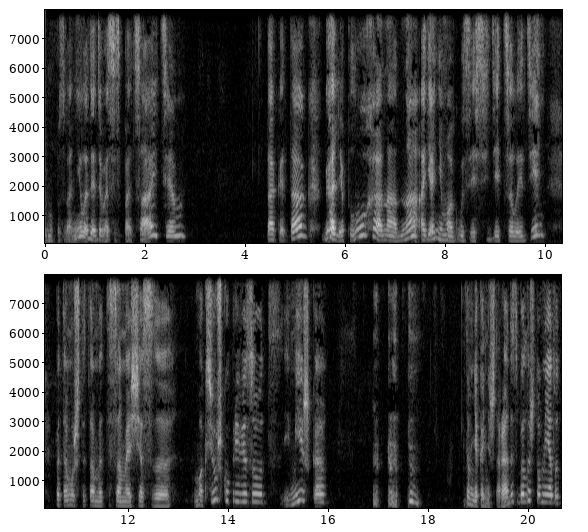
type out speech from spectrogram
ему позвонила. Дядя Вася, спасайте. Так и так. Гале плохо, она одна, а я не могу здесь сидеть целый день, потому что там это самое сейчас э, Максюшку привезут и Мишка. Да мне, конечно, радость была, что у меня тут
